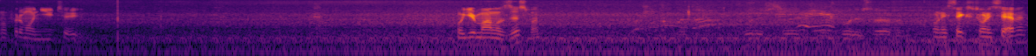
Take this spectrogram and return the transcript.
we'll put them on YouTube. What year model is this one? 26, 27. 26, 27?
